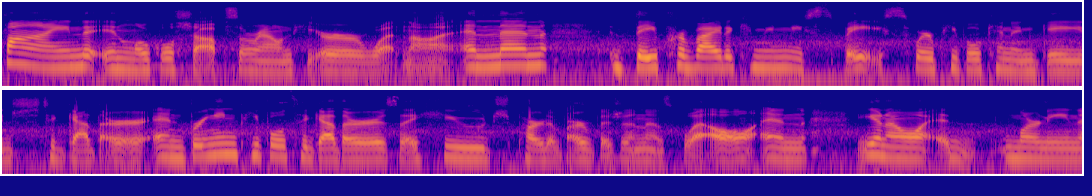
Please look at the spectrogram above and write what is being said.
find in local shops around here or whatnot. And then they provide a community space where people can engage together and bringing people together is a huge part of our vision as well. And you know learning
